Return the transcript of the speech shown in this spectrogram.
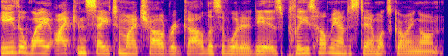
either way, I can say to my child, regardless of what it is, please help me understand what's going on.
